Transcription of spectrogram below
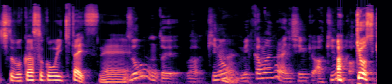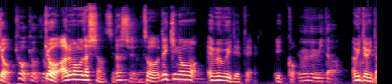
ちょっと僕はそこも行きたいですね。ゾーンといえば、昨日、はい3日前ぐらいに新居、あ、昨日あか。、今日今日。今日、今日、今日アルバム出したんですよ。ダッシュね。そう。で、昨日 MV 出て、1個。MV 見たわ。あ見た見た。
